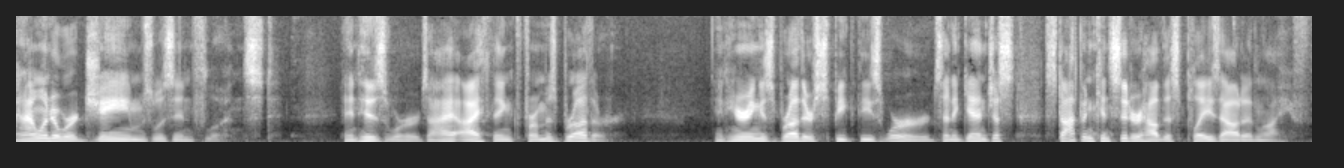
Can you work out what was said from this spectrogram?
And I wonder where James was influenced in his words. I, I think from his brother and hearing his brother speak these words. And again, just stop and consider how this plays out in life.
